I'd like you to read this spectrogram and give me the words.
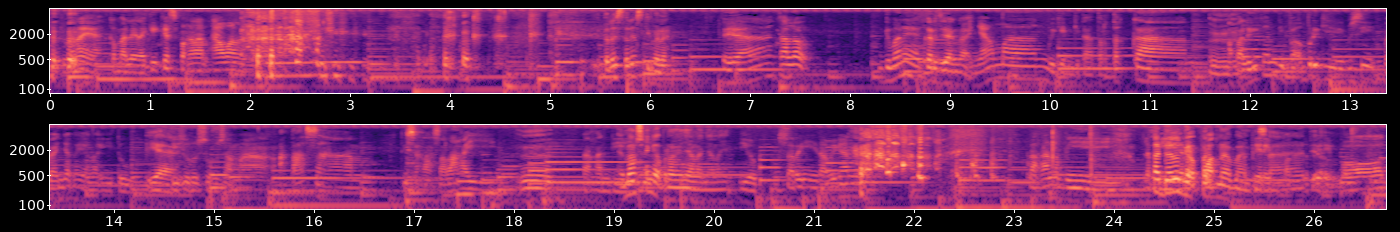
gimana ya kembali lagi ke sepakatan awal. Terus terus gimana? Ya kalau gimana ya kerja nggak nyaman bikin kita tertekan. Hmm. apalagi kan di pabrik ini mesti banyak yang kayak gitu. Iya. disuruh-suruh sama atasan disalah-salahin Hmm. bahkan di emang saya nggak pernah nyala nyalain Iya sering tapi kan bahkan lebih lebih Padahal nggak repot, pernah, lebih repot, lebih repot.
